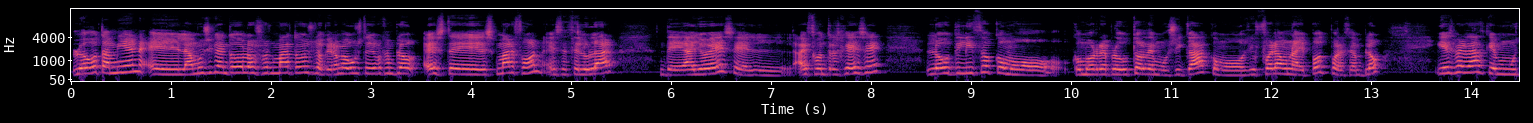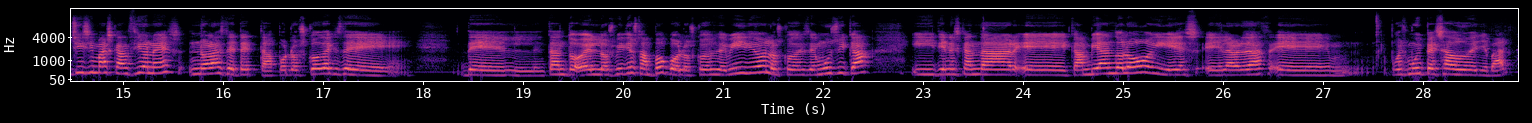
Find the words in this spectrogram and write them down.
Luego también eh, la música en todos los formatos, lo que no me gusta yo por ejemplo este smartphone, este celular de iOS, el iPhone 3GS, lo utilizo como, reproductor de música, como si fuera un iPod, por ejemplo. Y es verdad que muchísimas canciones no las detecta por los códecs de, tanto en los vídeos tampoco, los códecs de vídeo, los códecs de música y tienes que andar eh, cambiándolo y es eh, la verdad eh, pues muy pesado de llevar.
